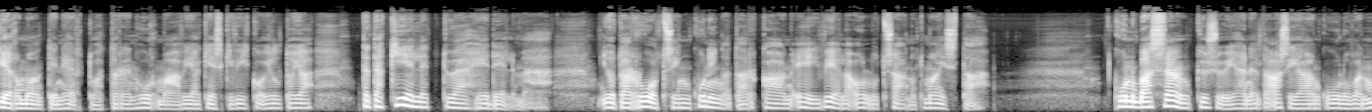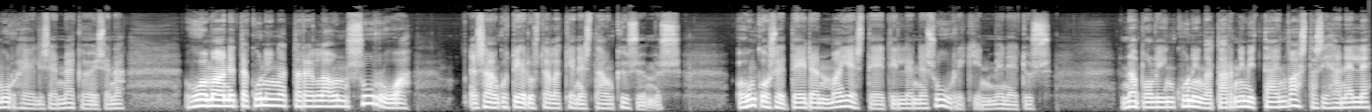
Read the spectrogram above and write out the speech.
Germantin herttuattaren hurmaavia keskiviikkoiltoja, tätä kiellettyä hedelmää, jota Ruotsin kuningatarkaan ei vielä ollut saanut maistaa. Kun Bassan kysyi häneltä asiaan kuuluvan murheellisen näköisenä, huomaan, että kuningattarella on surua. Saanko tiedustella, kenestä on kysymys? Onko se teidän majesteetillenne suurikin menetys? Napolin kuningatar nimittäin vastasi hänelle,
